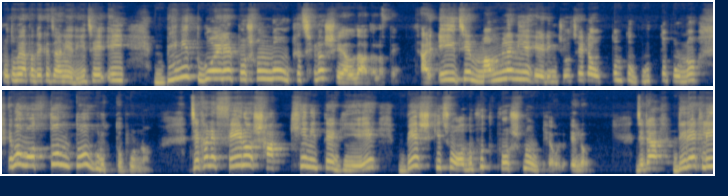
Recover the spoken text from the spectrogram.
প্রথমে আপনাদেরকে জানিয়ে দিই যে এই বিনীত গোয়েলের প্রসঙ্গ উঠেছিল শেয়ালদা আদালতে। আর এই যে মামলা নিয়ে হেয়ারিং চলছে, এটা অত্যন্ত গুরুত্বপূর্ণ এবং অত্যন্ত গুরুত্বপূর্ণ। যেখানে ফেরও সাক্ষী নিতে গিয়ে বেশ কিছু অদ্ভুত প্রশ্ন উঠে এলো। যেটা ডিরেক্টলি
